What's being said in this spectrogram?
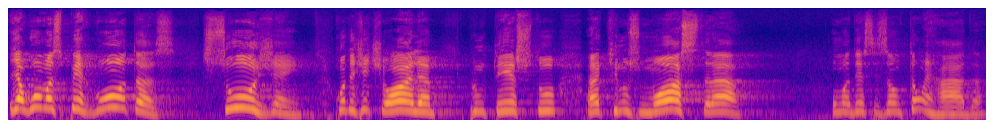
E algumas perguntas surgem quando a gente olha para um texto ah, que nos mostra uma decisão tão errada.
